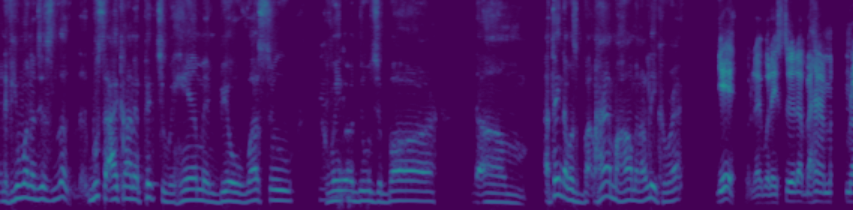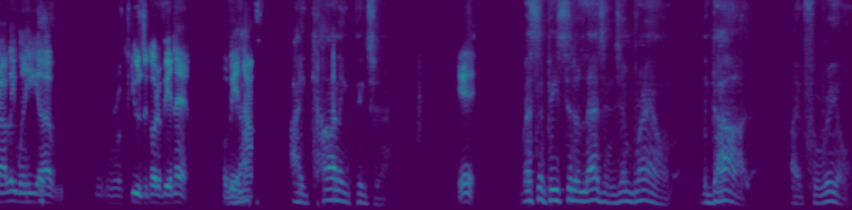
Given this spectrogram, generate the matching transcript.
And if you want to just look, what's the iconic picture with him and Bill Russell, Mhm. Kareem Abdul-Jabbar? Um, I think that was behind Muhammad Ali, correct? Yeah, they, when they stood up behind Muhammad Ali when he uh refused to go to Vietnam or Vietnam. Iconic picture. Yeah, Rest in peace to the legend, Jim Brown, the God, like for real.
